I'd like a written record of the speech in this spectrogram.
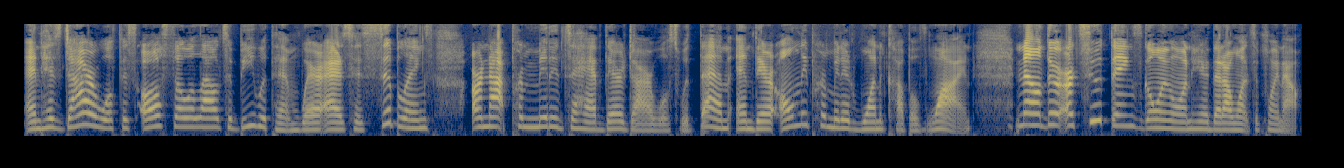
and his direwolf is also allowed to be with him, whereas his siblings are not permitted to have their direwolves with them, and they're only permitted one cup of wine. Now, there are two things going on here that I want to point out.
